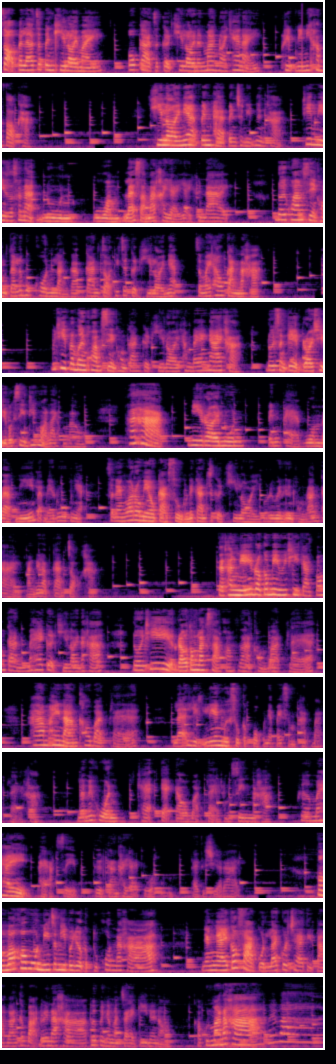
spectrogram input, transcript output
เจาะไปแล้วจะเป็นคีลอยไหม โอกาสจะเกิดคีลอยนั้นมากน้อยแค่ไหน คลิปนี้มีคำตอบค่ะ คีลอยเนี่ยเป็นแผลเป็นชนิดหนึ่งค่ะ ที่มีลักษณะนูน บวม และสามารถขยายใหญ่ขึ้นได้ โดยความเสี่ยงของแต่ละบุคคลหลังรับการเจาะที่จะเกิดคีลอยเนี่ยจะไม่เท่ากันนะคะ วิธีประเมินความเสี่ยงของการเกิดคีลอยทำได้ง่าย ๆ ค่ะ โดยสังเกตรอยฉีดวัคซีนที่หัวไหล่ของเรา ถ้าหากมีรอยนูน เป็นแผลบวมแบบนี้แบบในรูปเนี่ย แสดงว่าเรามีโอกาสสูงในการจะเกิดคีลอยบริเวณอื่นของร่างกาย หลังได้รับการเจาะค่ะ แต่ทางนี้เราก็มีวิธีการป้องกันไม่ให้เกิดคีลอยนะคะ โดยที่เราต้องรักษาความสะอาดของบาดแผล ห้ามให้น้ำเข้าบาดแผล และหลีกเลี่ยงมือสกปรกเนี่ยไปสัมผัสบาดแผลค่ะ และไม่ควรแคะแกะเกาบาดแผลทั้งสิ้นนะคะ เพื่อไม่ให้แผลอักเสบเกิดการขยายตัวของแผลติดเชื้อได้ หวังว่าข้อมูลนี้จะมีประโยชน์กับทุกคนนะคะ ยังไงก็ฝากกดไลค์กดแชร์ติดตามร้านกระบะด้วยนะคะ เพื่อเป็นกำลังใจให้กี้ด้วยเนาะ ขอบคุณมากนะคะ บ๊ายบาย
